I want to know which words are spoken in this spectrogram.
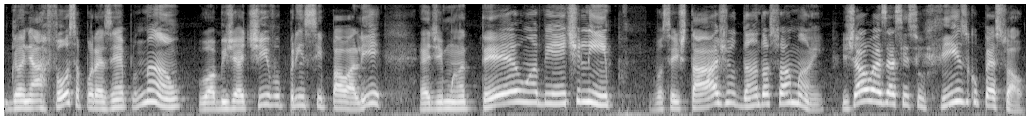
ganhar força, por exemplo? Não. O objetivo principal ali é de manter um ambiente limpo. Você está ajudando a sua mãe. Já o exercício físico, pessoal,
